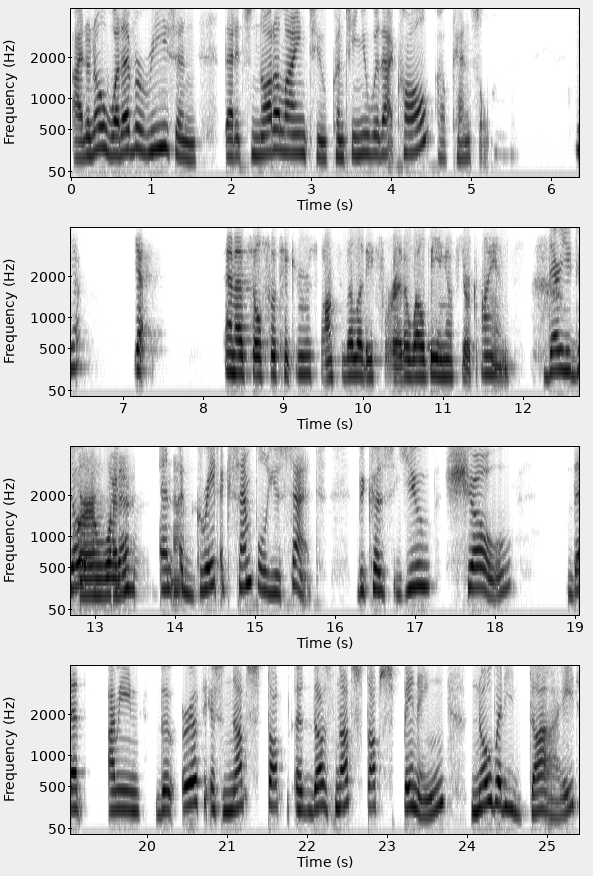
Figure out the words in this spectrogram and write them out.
I don't know whatever reason that it's not aligned to continue with that call, I'll cancel. Yeah. Yeah. And that's also taking responsibility for the well-being of your clients. There you go. Or whatever. And, and yeah. a great example you set because you show that I mean, the earth is not stop, uh, does not stop spinning. Nobody died.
